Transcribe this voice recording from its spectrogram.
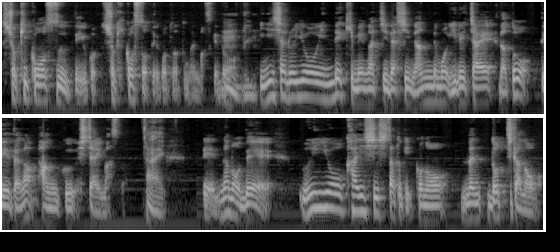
初期工数っていうこと初期コストということだと思いますけど、うんうんイニシャル要因で決めがちだし何でも入れちゃえだとデータがパンクしちゃいますと。はいでなので運用開始した時このなどっちかの、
